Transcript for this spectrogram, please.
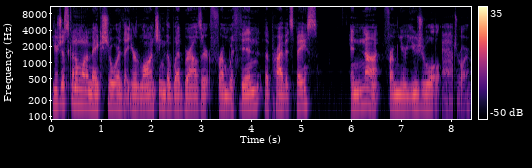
You're just going to want to make sure that you're launching the web browser from within the private space and not from your usual app drawer.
